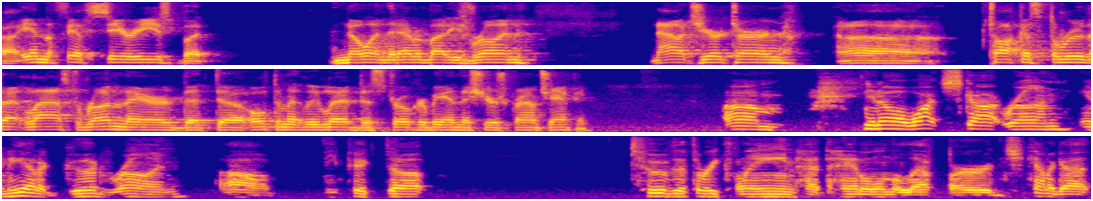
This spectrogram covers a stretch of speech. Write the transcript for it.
uh, in the fifth series, but knowing that everybody's run, now it's your turn. Uh, talk us through that last run there that uh, ultimately led to Stroker being this year's crown champion. Um, you know, I watched Scott run, and he had a good run. Um, he picked up two of the three clean, had the handle on the left bird. She kind of got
